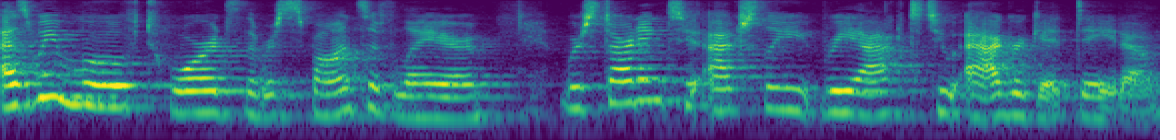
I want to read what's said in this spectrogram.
As we move towards the responsive layer, we're starting to actually react to aggregate data.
